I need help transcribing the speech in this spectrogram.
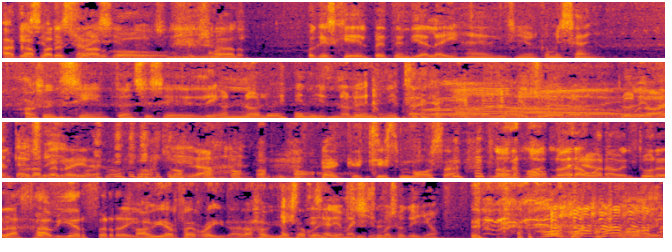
apareció algo similar. Porque es que él pretendía a la hija del señor Comesaña. ¿Ah, sí? Sí, entonces eh, le dijo, no lo dejen ir, no lo dejen ir para allá. El suegro lo levanta el suegro. Ferreira. No. Qué chismosa. No, no, no era Buenaventura, era Javier Ferreira. Javier Ferreira, era Javier Este Ferreira. salió más sí, chismoso sí. que yo. No, es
